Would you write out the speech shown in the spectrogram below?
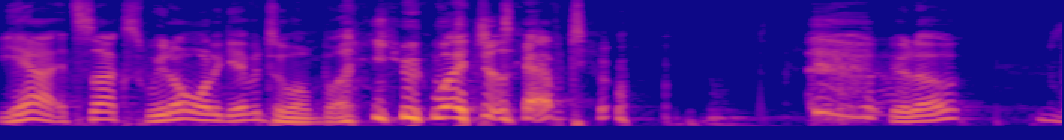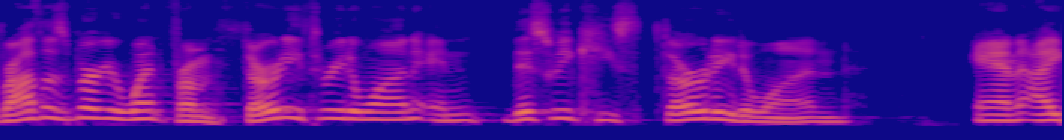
yeah, it sucks. We don't want to give it to him, but you might just have to. you know. Roethlisberger went from 33 to 1, and this week he's 30 to 1. And I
